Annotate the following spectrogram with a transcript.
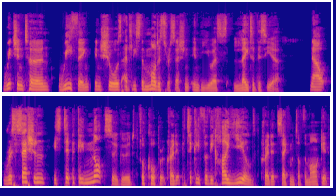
which in turn we think ensures at least a modest recession in the US later this year. Now, recession is typically not so good for corporate credit, particularly for the high yield credit segment of the market,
